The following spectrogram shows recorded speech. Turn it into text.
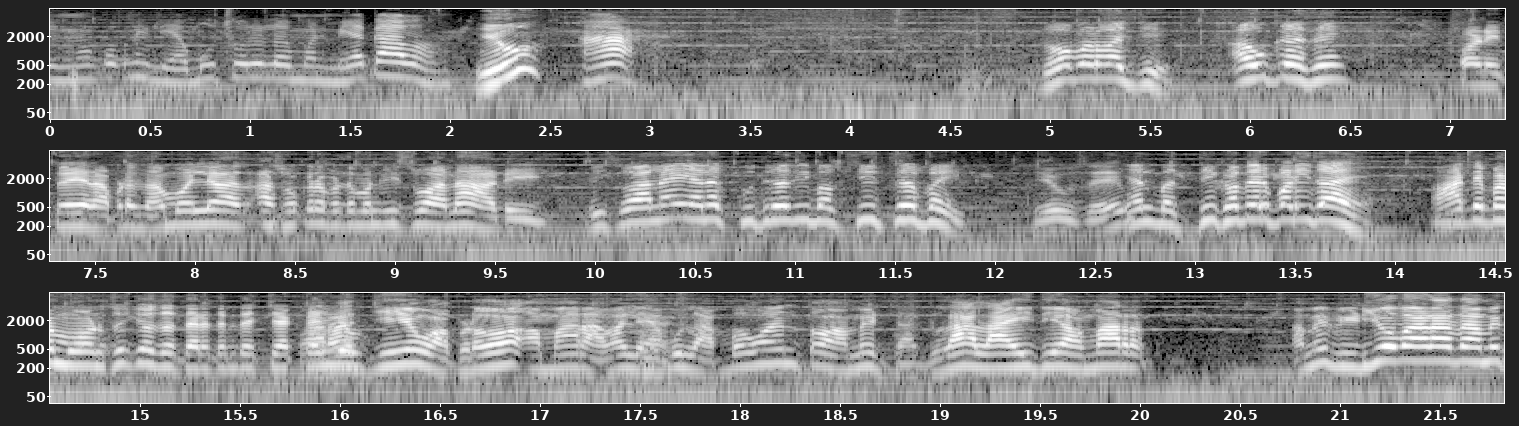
એમાં કોકની લેબુ ચોરી લે મને મેક આવે. એવું? હા. જો બળવાજી આવું કે છે? પણ એ તો યાર આપણે ના લેવા આ છોકરા પર તમને વિશ્વાસ ના આડે વિશ્વા નહીં અને કુદરતી બક્ષિસ છે ભાઈ. એવું છે એને બધી ખબર પડી જાય. હા તે પણ માણસો કયો છો? ત્યારે તમે ચેક કરી લો. જે આપણો અમાર આવા લેબુ લાવવા હોય ને તો અમે ઢગલા લાવી દે અમાર અમે વીડિયો વાળા હતા અમે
